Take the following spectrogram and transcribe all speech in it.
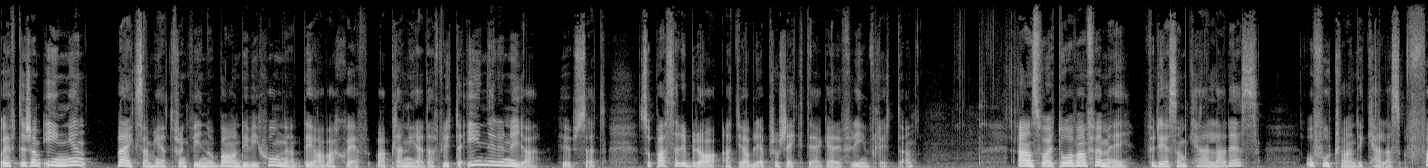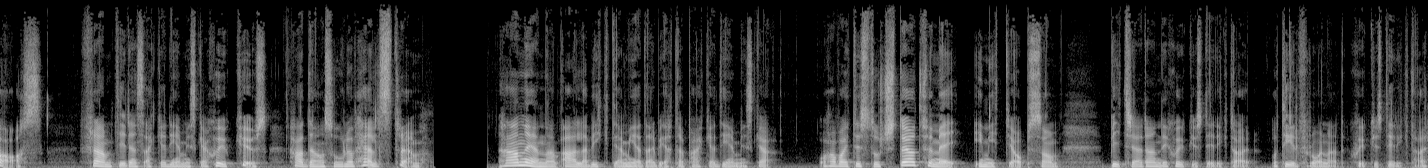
Och eftersom ingen verksamhet från kvinno och barndivisionen, där jag var chef, var planerad att flytta in i det nya huset, så passade det bra att jag blev projektägare för inflytten. Ansvaret ovanför mig för det som kallades, och fortfarande kallas FAS, Framtidens Akademiska Sjukhus, hade Hans-Olof Hellström. Han är en av alla viktiga medarbetare på Akademiska och har varit ett stort stöd för mig i mitt jobb som biträdande sjukhusdirektör och tillförordnad sjukhusdirektör.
